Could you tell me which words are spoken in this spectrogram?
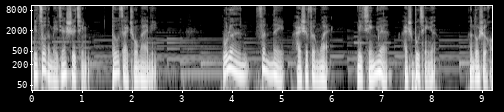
你做的每件事情，都在出卖你。无论分内还是分外，你情愿还是不情愿，很多时候，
